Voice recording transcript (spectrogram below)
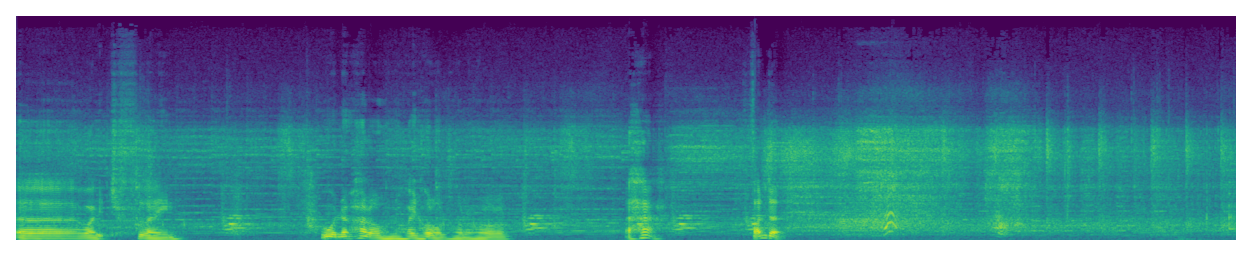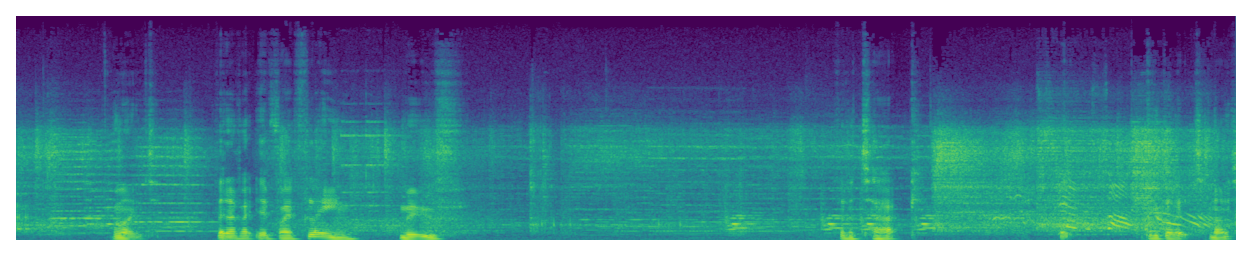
Uh, right, Flayn. Oh, no, hold on, wait, hold on, hold on, hold on. Aha! Thunder! Right. Then if I, if I Flayn move, then attack, got it, nice.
